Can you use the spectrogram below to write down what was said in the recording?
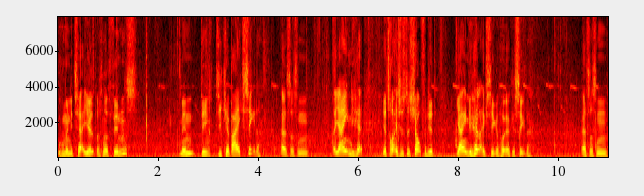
humanitær hjælp og sådan noget findes. Men det, de kan bare ikke se det. Altså sådan, og jeg er egentlig her, jeg tror, jeg synes, det er sjovt, fordi at jeg er egentlig heller ikke sikker på, at jeg kan se det. Altså sådan,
